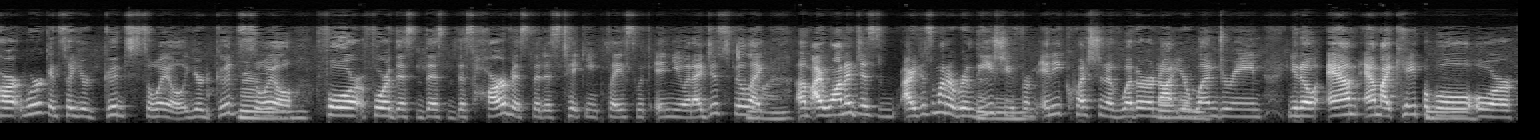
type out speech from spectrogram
heart work and so you're good soil. You're good Hmm. soil for for this this this harvest that is taking place within you. And I just feel like um, I want to just I just want to release Mm-hmm. you from any question of whether or not you're wondering, you know, am am I capable Mm-hmm. or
